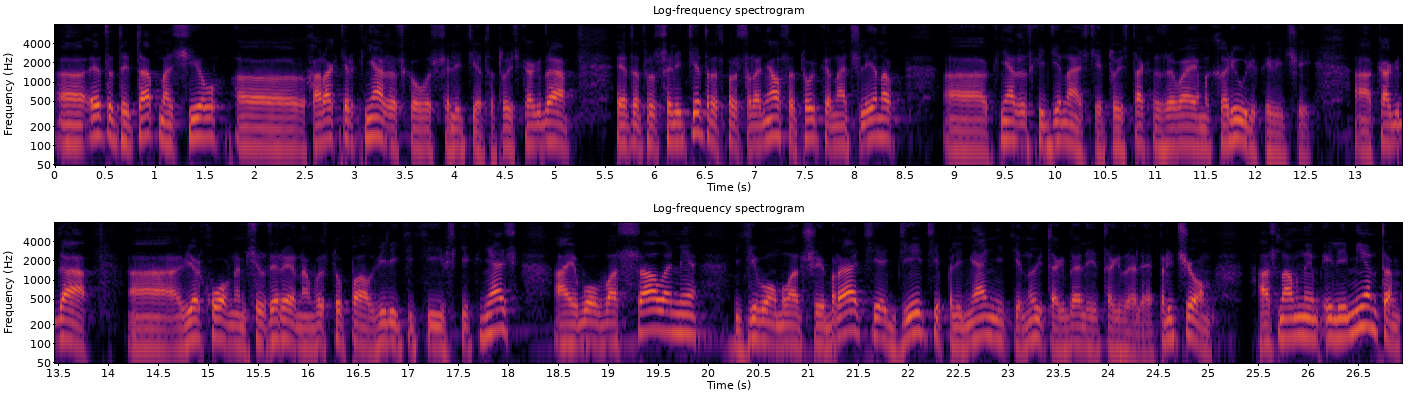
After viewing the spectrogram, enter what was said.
этот этап носил э, характер княжеского вассалитета, то есть когда этот вассалитет распространялся только на членов княжеской династии, то есть так называемых Рюриковичей, а когда верховным сюзереном выступал великий киевский князь, а его вассалами его младшие братья, дети, племянники, ну и так далее, и так далее. Причем Основным элементом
